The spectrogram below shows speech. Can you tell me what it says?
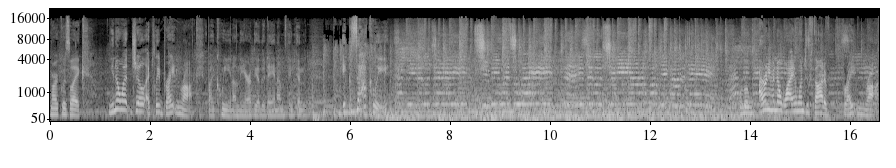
Mark was like, You know what, Jill? I played Brighton Rock by Queen on the air the other day, and I'm thinking, Exactly. Happy new day, shimmy which way, ladies in the chimney on a bumpy kind of day. Although I don't even know why I wouldn't have thought of Brighton Rock.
